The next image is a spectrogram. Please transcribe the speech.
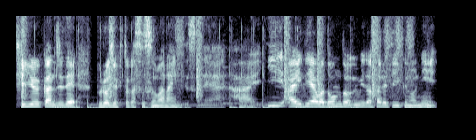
っていう感じで、プロジェクトが進まないんですね。はい。いいアイデアはどんどん生み出されていくのに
